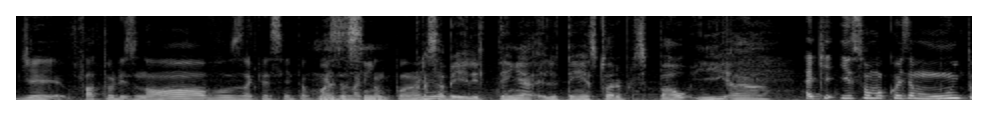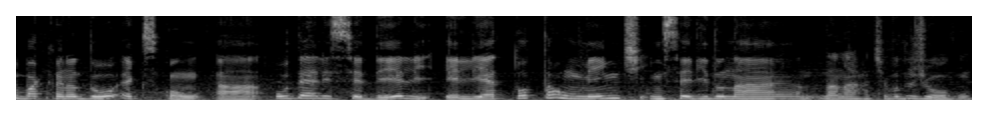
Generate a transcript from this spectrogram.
de fatores novos, acrescentam Mas coisas assim, na campanha. pra saber, ele tem, a, ele tem a história principal e a... É que isso é uma coisa muito bacana do XCOM. Ah, o DLC dele, ele é totalmente inserido na, na narrativa do jogo.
